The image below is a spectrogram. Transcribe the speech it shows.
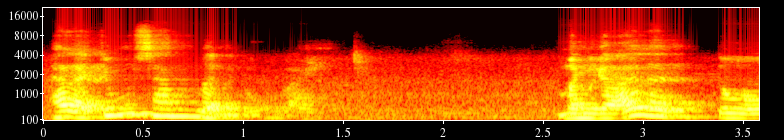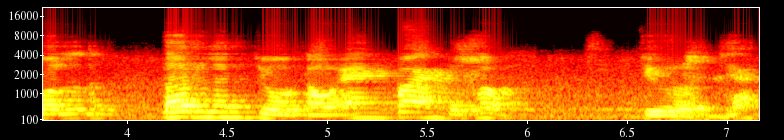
Hay là chúng sanh mình cũng vậy mình gửi lên chùa, tên lên chùa cầu an có ăn được không? Chưa chắc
